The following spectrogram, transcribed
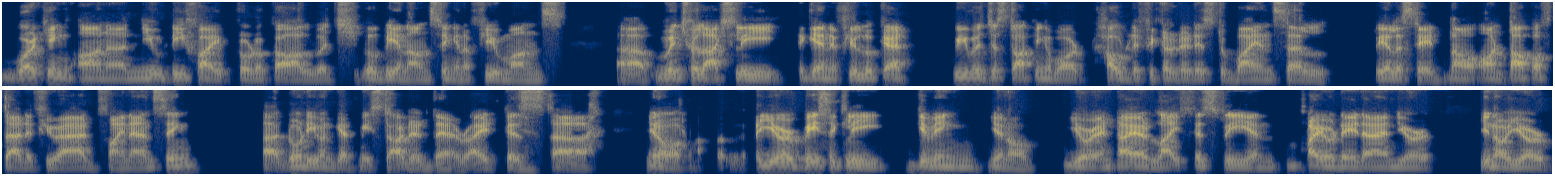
working on a new DeFi protocol, which we'll be announcing in a few months, uh, which will actually, again, if you look at, we were just talking about how difficult it is to buy and sell real estate. Now, on top of that, if you add financing, uh, don't even get me started there, right? Because yeah. uh, you know you're basically giving you know your entire life history and biodata and your you know your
